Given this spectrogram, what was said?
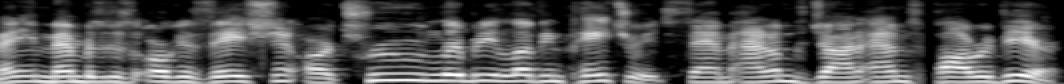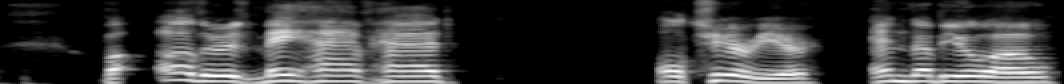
Many members of this organization are true liberty loving patriots Sam Adams, John Adams, Paul Revere. But others may have had ulterior NWO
